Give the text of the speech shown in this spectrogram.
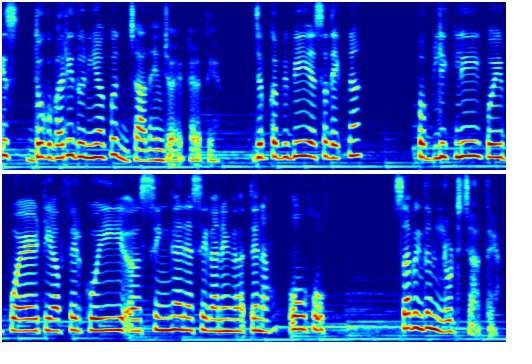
इस दुख भरी दुनिया को ज़्यादा इंजॉय करते हैं। जब कभी भी ऐसा देखना पब्लिकली कोई पोएट या फिर कोई सिंगर ऐसे गाने गाते ना, ओहो, सब एकदम लुट जाते हैं।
